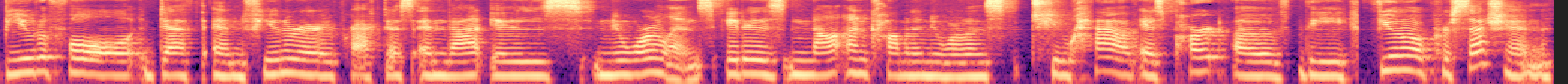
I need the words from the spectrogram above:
beautiful death and funerary practice, and that is New Orleans. It is not uncommon in New Orleans to have, as part of the funeral procession,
